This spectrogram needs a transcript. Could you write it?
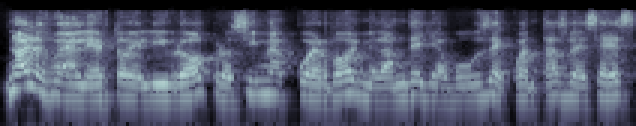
No les voy a leer todo el libro, pero sí me acuerdo y me dan de vu de cuántas veces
